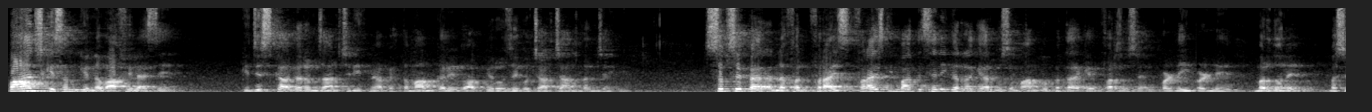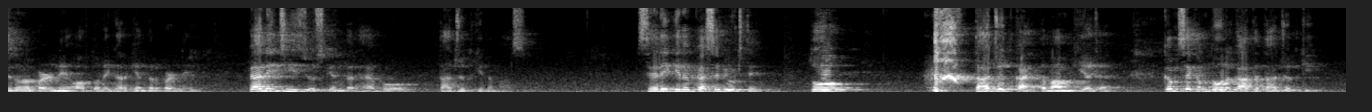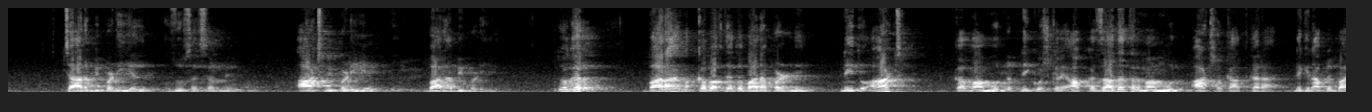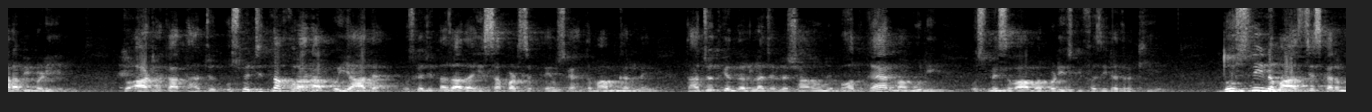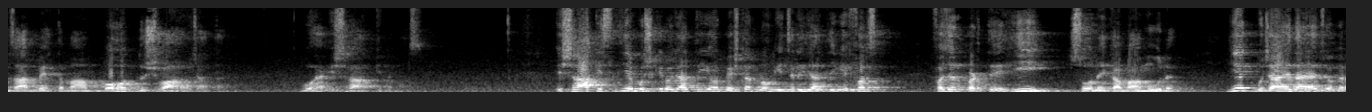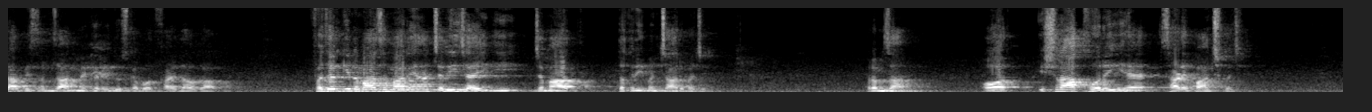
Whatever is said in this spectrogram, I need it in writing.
پانچ قسم کے نوافل ایسے ہیں کہ جس کا اگر رمضان شریف میں آپ اہتمام کریں تو آپ کے روزے کو چار چاند لگ جائیں گے۔ سب سے پہلا نفل، فرائض۔ فرائض کی بات اس سے نہیں کر رہا کہ ہر مسلمان کو پتہ ہے کہ فرض اسے پڑھنے ہی پڑھنے ہیں، مردوں نے مسجدوں میں پڑھنے عورتوں نے گھر کے اندر پڑھنے پہلی چیز جو اس کے اندر ہے وہ تحجد کی نماز۔ شہری کے دن ویسے بھی اٹھتے ہیں، تو تحجد کا اہتمام کیا جائے۔ کم سے کم دو رکعت تحجد کی، چار بھی پڑھی ہے حضور صلی اللہ علیہ وسلم نے۔ آٹھ بھی پڑھی ہے، بارہ بھی پڑھی ہے۔ تو اگر بارہ کا وقت ہے تو بارہ پڑھ لیں، نہیں تو آٹھ کا معمول رکھنے کی کوشش کریں۔ آپ کا زیادہ تر معمول آٹھ رکعت کا رہا لیکن آپ نے بارہ بھی پڑھی ہے۔ تو آٹھ رکعت تحجد اس میں جتنا قرآن آپ کو یاد ہے، اس کا جتنا زیادہ حصہ پڑھ سکتے ہیں، اس کا اہتمام کر لیں۔ تحجد کے اندر اللہ جل شاہ نے بہت غیر معمولی اس میں ثواب اور بڑی اس کی فضیلت رکھی ہے۔ دوسری نماز جس کا رمضان میں اہتمام بہت دشوار ہو جاتا ہے، وہ ہے اشراق کی نماز۔ اشراق اس لیے مشکل ہو جاتی ہے اور بیشتر لوگوں کی چلی جاتی ہے کہ فرض فجر پڑھتے ہی سونے کا معمول ہے۔ یہ ایک مجاہدہ ہے جو اگر آپ اس رمضان میں کریں تو اس کا بہت فائدہ ہوگا آپ کو۔ فجر کی نماز ہمارے ہاں چلی جائے گی جماعت تقریباً چار بجے رمضان اور اشراق ہو رہی ہے ساڑھے پانچ بجے۔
